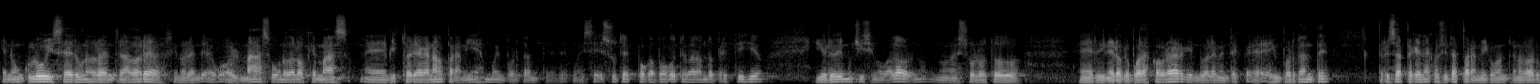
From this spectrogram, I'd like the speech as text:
en un club y ser uno de los entrenadores, o el más, o uno de los que más victoria ha ganado, para mí es muy importante. Eso poco a poco te va dando prestigio y yo le doy muchísimo valor, ¿no? No es solo todo el dinero que puedas cobrar, que indudablemente es, importante, pero esas pequeñas cositas para mí como entrenador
